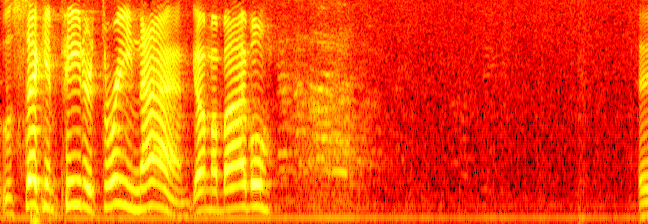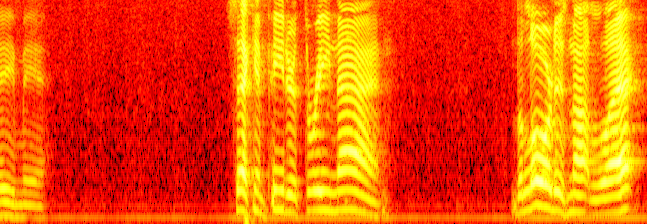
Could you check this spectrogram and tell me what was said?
2 Peter 3 9. Got my Bible? Amen. 2 Peter 3 9. The Lord is not lack,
